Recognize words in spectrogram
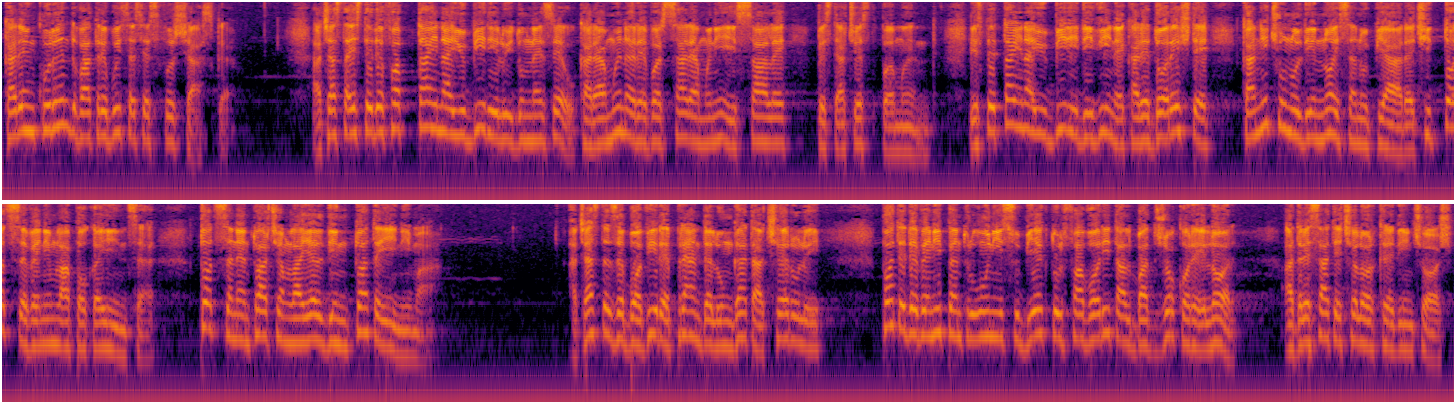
care în curând va trebui să se sfârșească. Aceasta este de fapt taina iubirii lui Dumnezeu, care amână revărsarea mâniei sale peste acest pământ. Este taina iubirii divine care dorește ca niciunul din noi să nu piară, ci toți să venim la pocăință, toți să ne întoarcem la El din toată inima. Această zăbovire prea îndelungată a cerului poate deveni pentru unii subiectul favorit al batjocorei lor, adresate celor credincioși.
